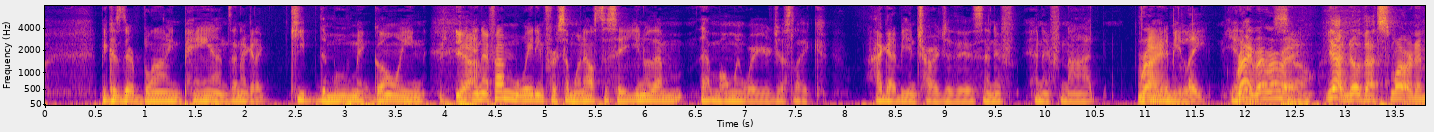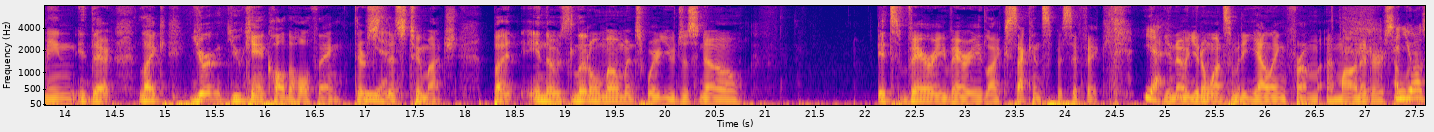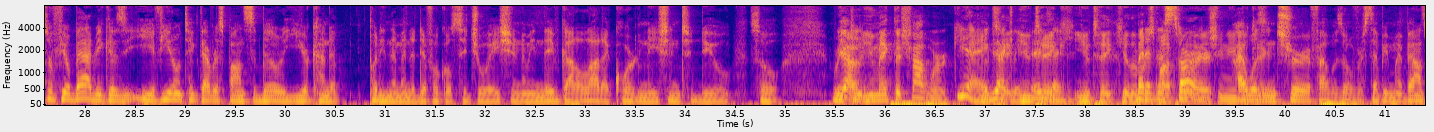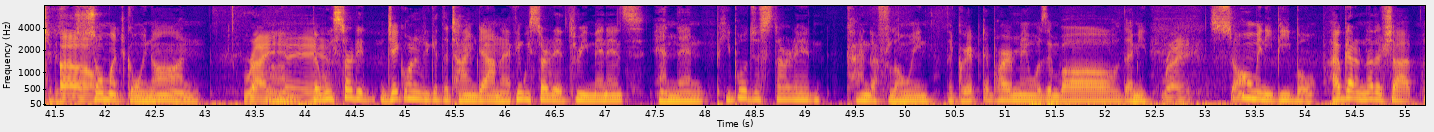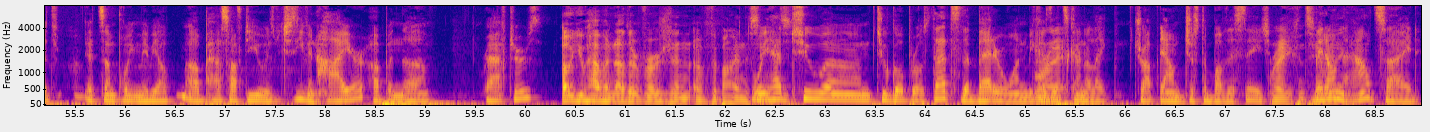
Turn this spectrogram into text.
because they're blind pans and I gotta keep the movement going. yeah. And if I'm waiting for someone else to say, you know that that moment where you're just like, I gotta be in charge of this, and if and if not, I'm Right. gonna be late. Right, right, right, right. So- Yeah, no, that's smart. I mean, there, like you're you can't call the whole thing. There's Yeah. that's too much. But in those little moments where you just know, it's very, very like second specific. yeah, You know, you don't want somebody yelling from a monitor somewhere. And you also feel bad because if you don't take that responsibility, you're kind of putting them in a difficult situation. I mean, they've got a lot of coordination to do. So, Ricky, yeah, you make the shot work. Yeah, You exactly, you take exactly. you take the but at the responsibilities start, you need. I wasn't sure if I was overstepping my bounds because Oh. there's so much going on. Right. Um, yeah, yeah, yeah. But we started. Jake wanted to get the time down, and I think we started at three minutes, and then people just started kind of flowing. The grip department was involved. I mean, right. so many people. I've got another shot, which at some point maybe I'll, I'll pass off to you, is just even higher up in the rafters. Oh, you have another version of the behind the scenes. We had two um two GoPros. That's the better one because Right. it's kind of like dropped down just above the stage. right. You can see. It. But on the outside,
